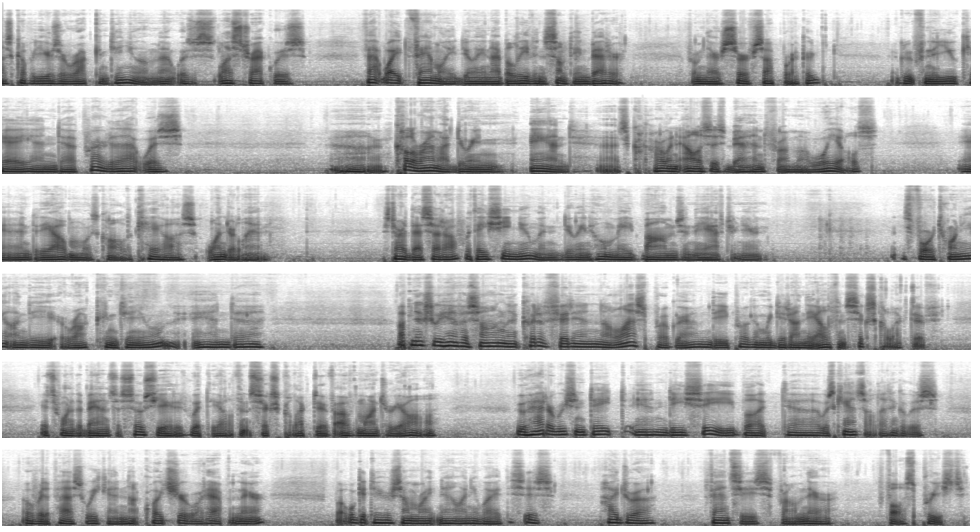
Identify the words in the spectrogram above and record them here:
Last couple of years of Rock Continuum. That was last track was Fat White Family doing "I Believe in Something Better" from their Serfs Up record, a group from the UK, and uh, prior to that was uh, Colorama doing "And." Uh, it's Carwyn Ellis's band from uh, Wales, and the album was called Chaos Wonderland. Started that set off with AC Newman doing homemade bombs in the afternoon. It's 420 on the rock continuum, and uh, up next we have a song that could have fit in the last program, the program we did on the Elephant Six Collective. It's one of the bands associated with the Elephant Six Collective of Montreal, who had a recent date in D.C., but uh, was canceled. I think it was over the past weekend. Not quite sure what happened there but we'll get to hear some right now anyway. This is Hydra Fancies from their False Priest.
